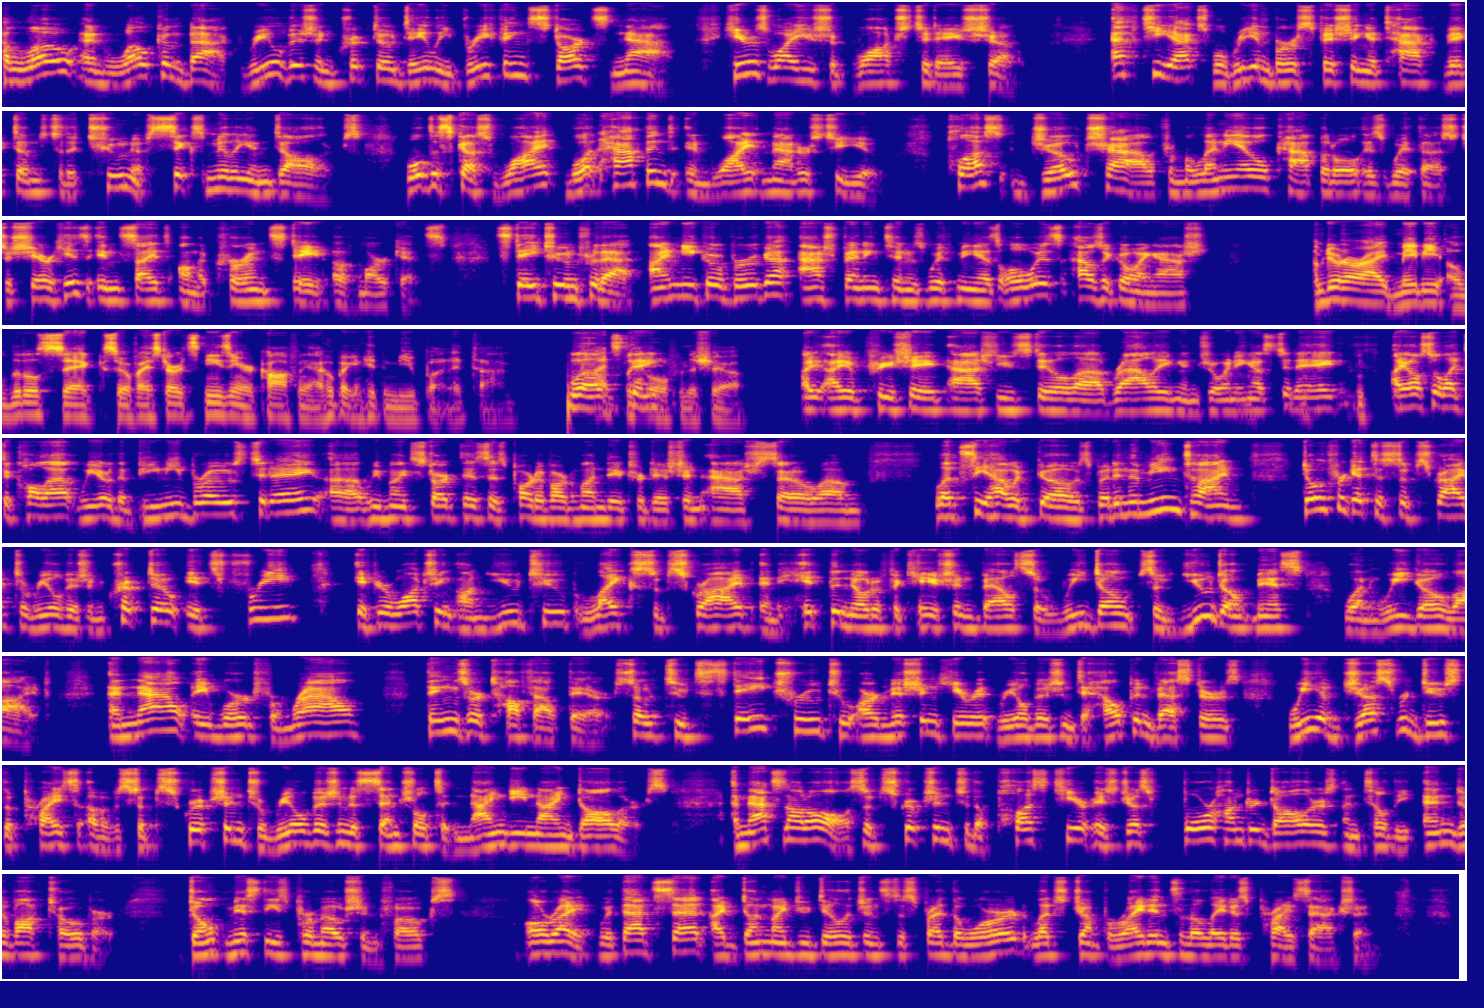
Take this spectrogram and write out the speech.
Hello and welcome back. Real Vision Crypto Daily Briefing starts now. Here's why you should watch today's show. FTX will reimburse phishing attack victims to the tune of $6 million. We'll discuss why, what happened, and why it matters to you. Plus, Joe Chow from Millennial Capital is with us to share his insights on the current state of markets. Stay tuned for that. I'm Nico Brugge. Ash Bennington is with me as always. How's it going, Ash? I'm doing all right, maybe a little sick. So if I start sneezing or coughing, I hope I can hit the mute button at time. Well, that's the thank, goal for the show. I, I appreciate Ash, you still uh, rallying and joining us today. I also like to call out we are the Beanie Bros today. Uh, we might start this as part of our Monday tradition, Ash. So um, let's see how it goes. But in the meantime, don't forget to subscribe to Real Vision Crypto. It's free. If you're watching on YouTube, like, subscribe, and hit the notification bell so we don't, so you don't miss when we go live. And now a word from Raoul. Things are tough out there. So, to stay true to our mission here at Real Vision to help investors, we have just reduced the price of a subscription to Real Vision Essential to $99. And that's not all. Subscription to the Plus tier is just $400 until the end of October. Don't miss these promotion, folks. All right, with that said, I've done my due diligence to spread the word. Let's jump right into the latest price action.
